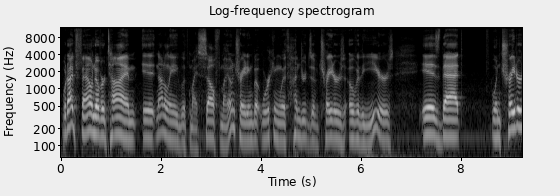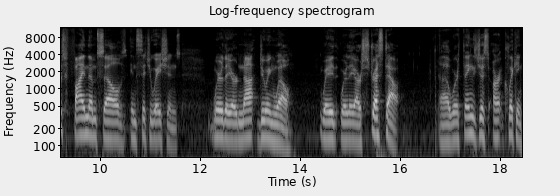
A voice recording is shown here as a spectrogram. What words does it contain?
What I've found over time, it, not only with myself, my own trading, but working with hundreds of traders over the years, is that when traders find themselves in situations where they are not doing well, where, where they are stressed out, uh, where things just aren't clicking,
